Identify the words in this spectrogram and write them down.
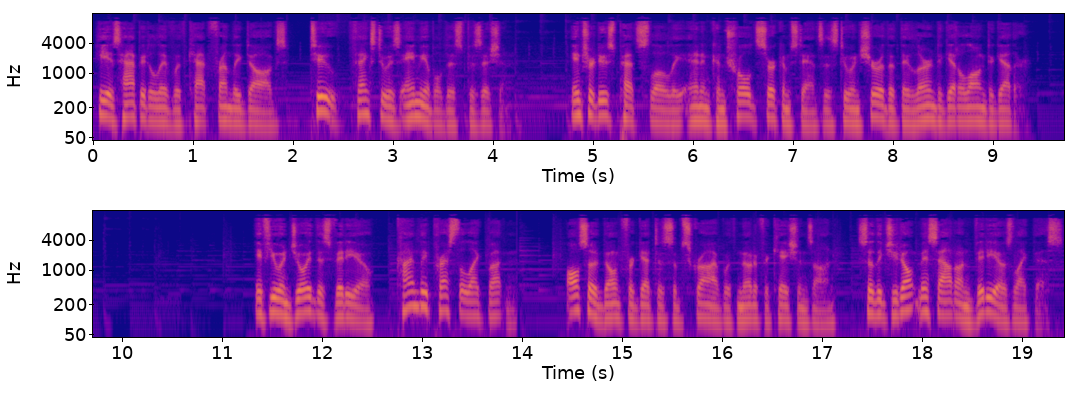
He is happy to live with cat friendly dogs, too, thanks to his amiable disposition. Introduce pets slowly and in controlled circumstances to ensure that they learn to get along together. If you enjoyed this video, kindly press the like button. Also don't forget to subscribe with notifications on, so that you don't miss out on videos like this.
